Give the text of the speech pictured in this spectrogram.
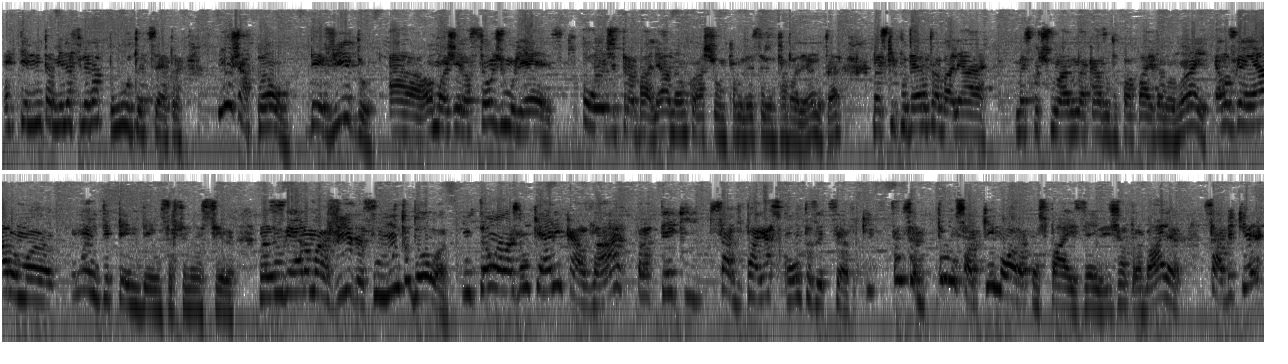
é que tem muita mina filha da puta, etc. No Japão, devido a uma geração de mulheres que pôde trabalhar, não que eu acho que a mulher estejam trabalhando, tá? Mas que puderam trabalhar, mas continuaram na casa do papai e da mamãe, elas ganharam uma, uma independência financeira, mas elas ganharam uma vida, assim, muito boa. Então elas não querem casar para ter que, sabe, pagar as contas, etc. Porque, todo mundo sabe, quem mora com os pais e já trabalha, sabe que é,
